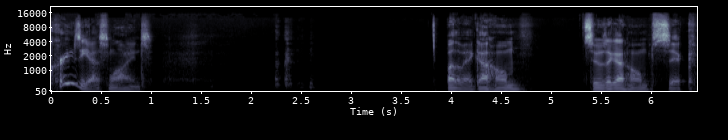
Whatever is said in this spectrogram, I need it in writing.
crazy ass lines. By the way, I got home. As soon as I got home, sick.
